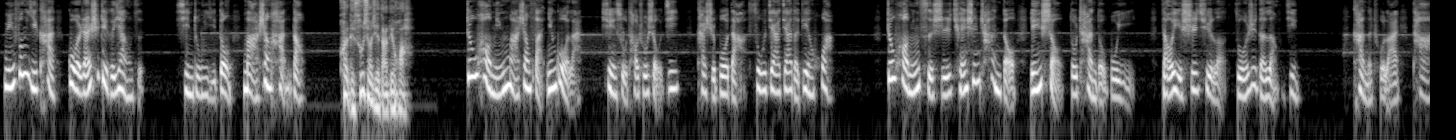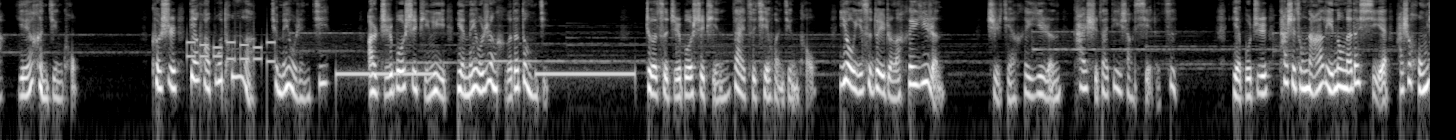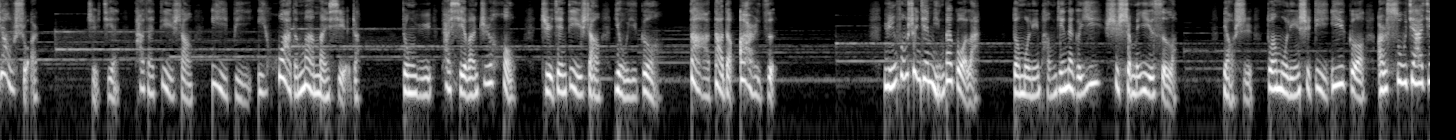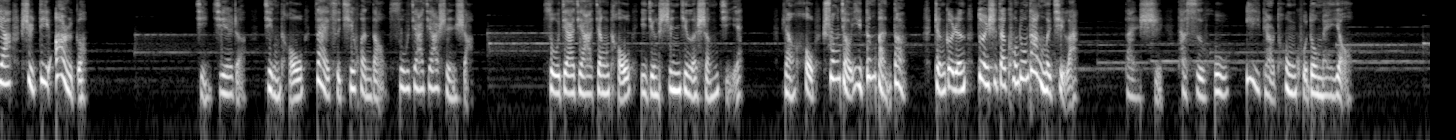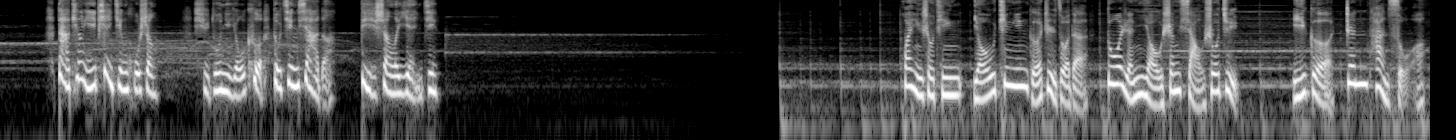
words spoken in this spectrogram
云峰一看，果然是这个样子，心中一动，马上喊道：“快给苏小姐打电话！”周浩明马上反应过来，迅速掏出手机，开始拨打苏佳佳的电话。周浩明此时全身颤抖，连手都颤抖不已，早已失去了昨日的冷静，看得出来他也很惊恐。可是电话拨通了，却没有人接，而直播视频里也没有任何的动静。这次直播视频再次切换镜头，又一次对准了黑衣人。只见黑衣人开始在地上写着字，也不知他是从哪里弄来的血，还是红药水。只见他在地上一笔一画的慢慢写着，终于他写完之后，只见地上有一个。大大的“二”字，云峰瞬间明白过来，端木林旁边那个“一”是什么意思了，表示端木林是第一个，而苏佳佳是第二个。紧接着，镜头再次切换到苏佳佳身上，苏佳佳将头已经伸进了绳结，然后双脚一蹬板凳，整个人顿时在空中荡了起来，但是她似乎。一点痛苦都没有。大厅一片惊呼声，许多女游客都惊吓的闭上了眼睛。欢迎收听由听音阁制作的多人有声小说剧《一个侦探所》。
